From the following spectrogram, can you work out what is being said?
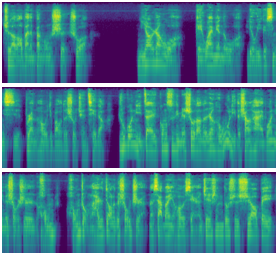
去到老板的办公室说：“你要让我给外面的我留一个信息，不然的话我就把我的手全切掉。如果你在公司里面受到的任何物理的伤害，不管你的手是红红肿了还是掉了个手指，那下班以后显然这些事情都是需要被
